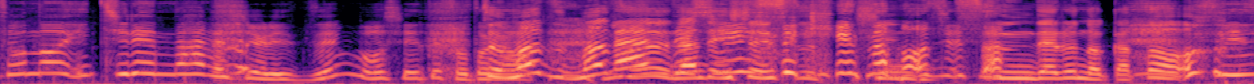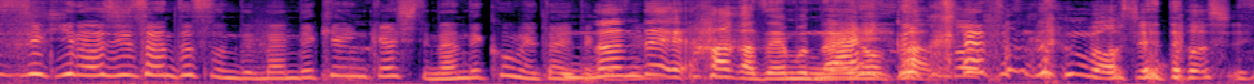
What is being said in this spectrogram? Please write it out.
その一連の話より全部教えて外側まずまずなんで一緒に親戚のおじさん？住んでるのかと。親戚のおじさんと住んでなんで喧嘩してなんで米炊いたかなんで歯が全部ないのか。全部教えてほしい。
